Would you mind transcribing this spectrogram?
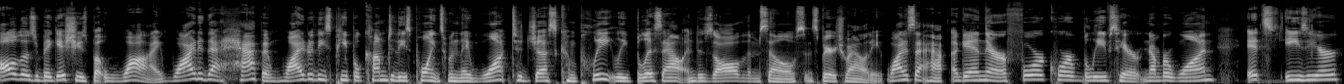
All those are big issues, but why? Why did that happen? Why do these people come to these points when they want to just completely bliss out and dissolve themselves in spirituality? Why does that happen? Again, there are four core beliefs here. Number one, it's easier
